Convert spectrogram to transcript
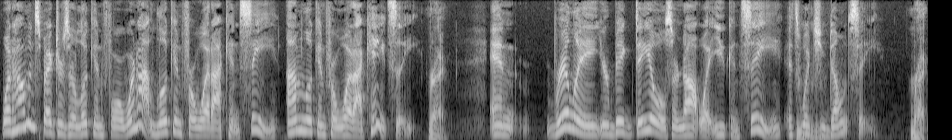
what home inspectors are looking for, we're not looking for what I can see. I'm looking for what I can't see, Right. and really, your big deals are not what you can see; it's what Mm-hmm. you don't see. Right.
